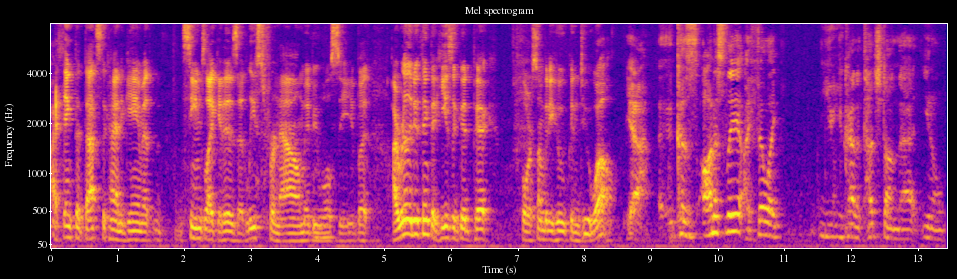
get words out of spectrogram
I think that that's the kind of game it seems like it is, at least for now. Maybe we'll Mm-hmm. see. But I really do think that he's a good pick for somebody who can do well. Yeah, because honestly, I feel like you, you kind of touched on that. You know,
